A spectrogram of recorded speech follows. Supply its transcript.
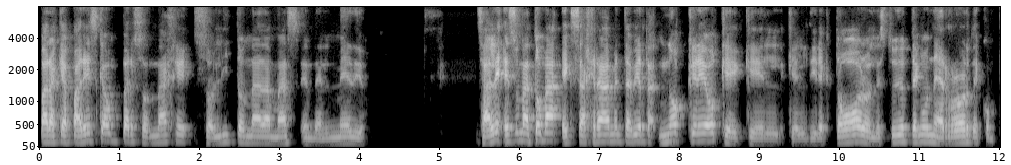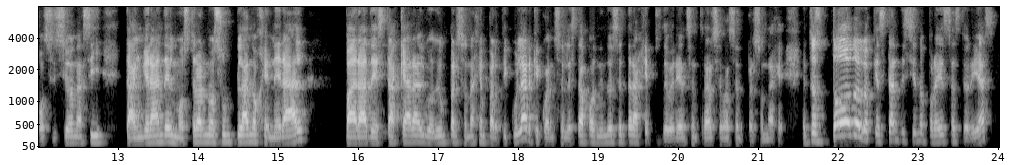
para que aparezca un personaje solito nada más en el medio. ¿Sale? Es una toma exageradamente abierta. No creo que, el, director o el estudio tenga un error de composición así tan grande el mostrarnos un plano general para destacar algo de un personaje en particular, que cuando se le está poniendo ese traje, pues deberían centrarse más en el personaje. Entonces, todo lo que están diciendo por ahí esas teorías,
